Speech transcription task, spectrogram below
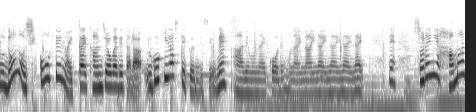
もうどの思考っていうのは一回感情が出たら動き出していくんですよね。ああでもないこうでもないないないないないない。でそれにはまっ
